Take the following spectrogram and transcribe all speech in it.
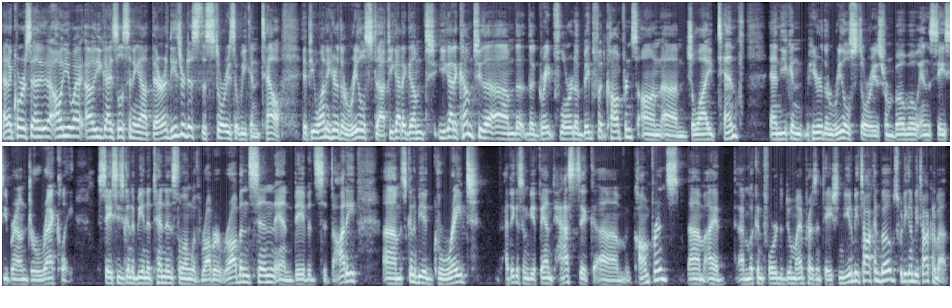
And of course, uh, all you all you guys listening out there, these are just the stories that we can tell. If you want to hear the real stuff, you got to come. To, you got to come to the, um, the, the Great Florida Bigfoot Conference on um, July 10th, and you can hear the real stories from Bobo and Stacy Brown directly. Stacy's going to be in attendance along with Robert Robinson and David Sidati. Um, it's going to be a great I think it's going to be a fantastic um, conference. Um, I, am looking forward to doing my presentation. You going to be talking, Bobes? What are you going to be talking about?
